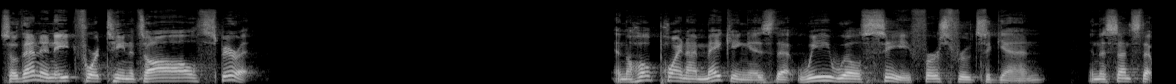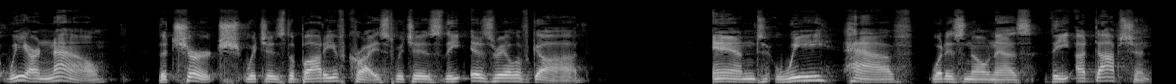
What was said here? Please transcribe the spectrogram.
So then in 814, it's all spirit. And the whole point I'm making is that we will see first fruits again in the sense that we are now the church, which is the body of Christ, which is the Israel of God, and we have what is known as the adoption,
